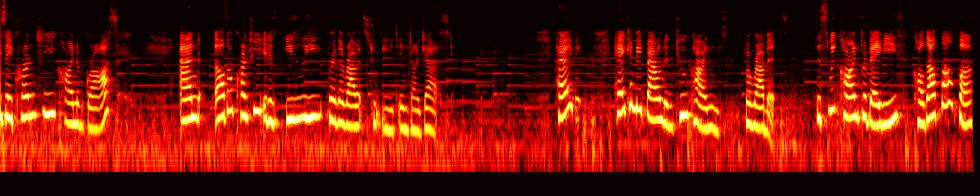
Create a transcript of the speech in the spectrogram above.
is a crunchy kind of grass, and although crunchy, it is easy for the rabbits to eat and digest. Hay, be- hay can be found in two kinds for rabbits the sweet kind for babies, called alfalfa,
